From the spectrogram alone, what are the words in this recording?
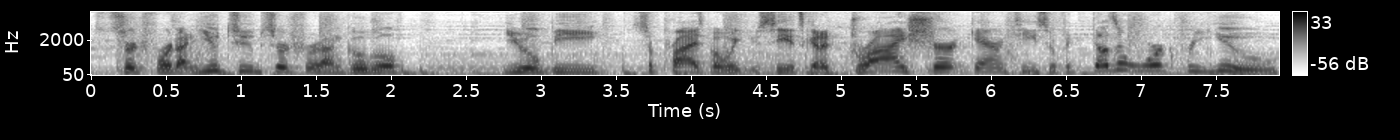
search for it on YouTube, search for it on Google. You'll be surprised by what you see. It's got a dry shirt guarantee. So if it doesn't work for you,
